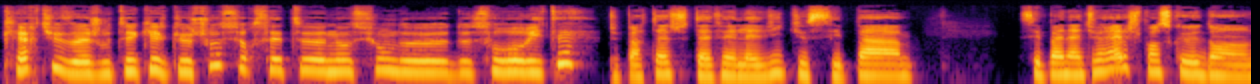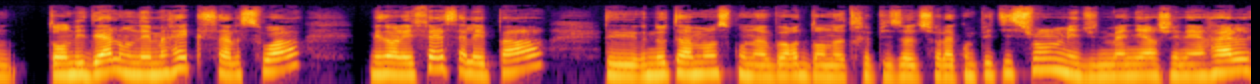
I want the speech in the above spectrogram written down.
Claire, tu veux ajouter quelque chose sur cette euh, notion de, de sororité? Je partage tout à fait l'avis que c'est pas c'est pas naturel. Je pense que dans dans l'idéal, on aimerait que ça le soit, mais dans les faits, ça l'est pas. C'est notamment ce qu'on aborde dans notre épisode sur la compétition, mais d'une manière générale,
